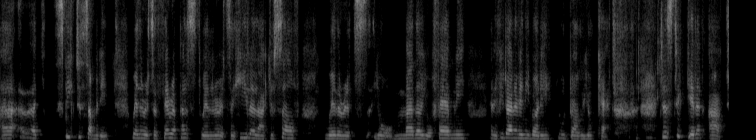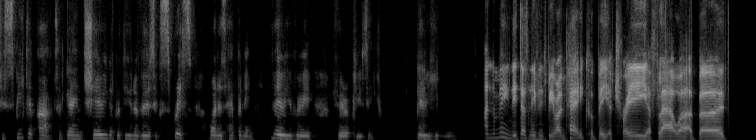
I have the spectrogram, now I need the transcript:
Uh, but speak to somebody, whether it's a therapist, whether it's a healer like yourself, whether it's your mother, your family, and if you don't have anybody, your dog or your cat, just to get it out, to speak it out, again, sharing it with the universe, express what is happening. Very, very therapeutic, very healing. And the mean, it doesn't even need to be your own pet. It could be a tree, a flower, a bird,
